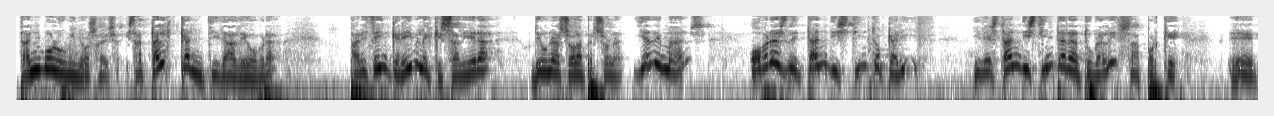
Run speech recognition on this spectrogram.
tan voluminosa, esa, esa tal cantidad de obra, parece increíble que saliera de una sola persona. Y además, obras de tan distinto cariz y de tan distinta naturaleza, porque. eh,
